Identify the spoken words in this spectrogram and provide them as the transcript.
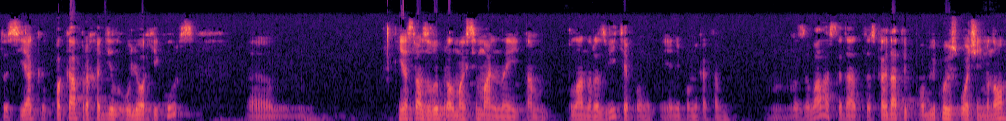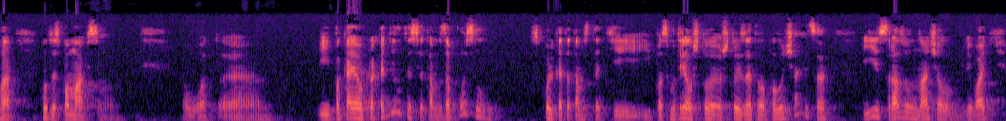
То есть я пока проходил у Лехи курс, эм, я сразу выбрал максимальный там план развития, я не помню, как там называлось тогда, то есть когда ты публикуешь очень много, ну то есть по максимуму. Вот. э, И пока я его проходил, то есть я там запостил сколько-то там статей и посмотрел, что, что из этого получается, и сразу начал вливать,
